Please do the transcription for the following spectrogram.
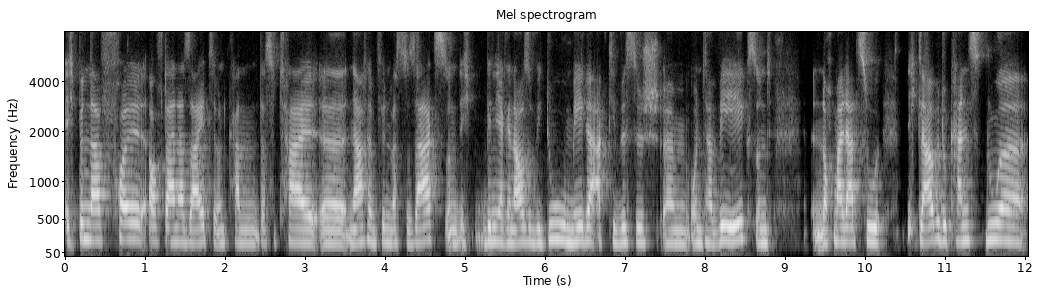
ich bin da voll auf deiner Seite und kann das total äh, nachempfinden, was du sagst. Und ich bin ja genauso wie du mega aktivistisch ähm, unterwegs. Und nochmal dazu, ich glaube, du kannst nur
